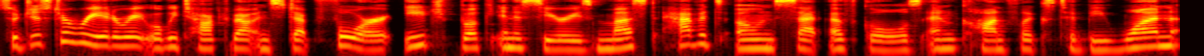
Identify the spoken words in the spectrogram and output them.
So, just to reiterate what we talked about in step four, each book in a series must have its own set of goals and conflicts to be won,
